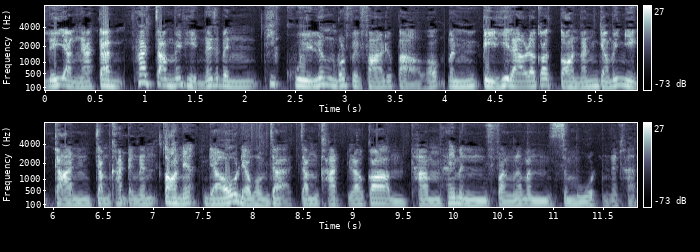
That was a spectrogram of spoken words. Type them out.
หรือยังนะแต่ถ้าจำไม่ผิดน่าจะเป็นที่คุยเรื่องรถไฟฟ้าหรือเปล่า เพราะมันปีที่แล้วแล้วก็ตอนนั้นยังไม่มีการ jump cut ดังนั้น ตอนเนี้ยเดี๋ยวเดี๋ยวผมจะ jump cut แล้วก็ทำให้มันฟังแล้วมัน smooth นะครับ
